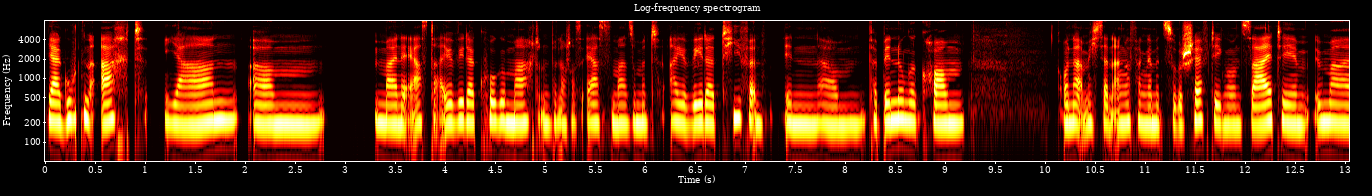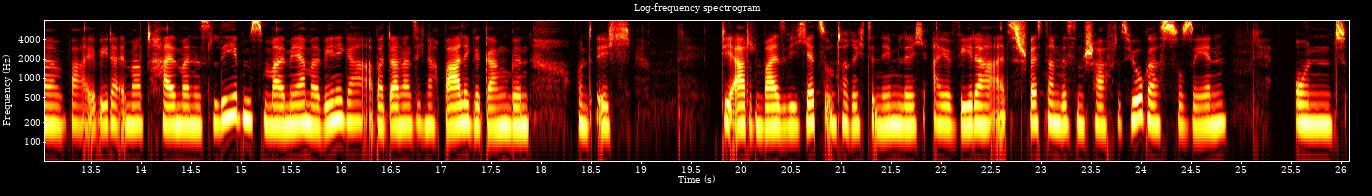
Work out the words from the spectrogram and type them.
ja, guten acht Jahren ähm, meine erste Ayurveda-Kur gemacht und bin auch das erste Mal so mit Ayurveda tiefer in, in ähm, Verbindung gekommen und habe mich dann angefangen damit zu beschäftigen und seitdem immer war Ayurveda immer Teil meines Lebens, mal mehr, mal weniger, aber dann als ich nach Bali gegangen bin und ich die Art und Weise, wie ich jetzt unterrichte, nämlich Ayurveda als Schwesternwissenschaft des Yogas zu sehen und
